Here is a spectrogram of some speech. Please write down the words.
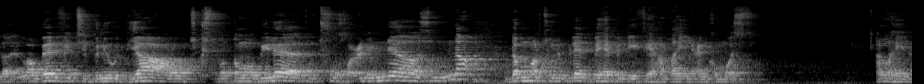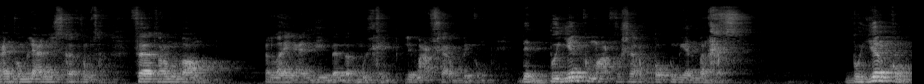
لابيل في تبنيو ديار وتكسبوا طوموبيلات وتفوخوا على الناس ونا. دمرتوا البلاد بها باللي فيها. الله يلعنكم واسد الله يلعنكم. لعن يسخركم فات رمضان. الله يلعن دي بابكم الكلب اللي ما عرفش يربيكم. داب بيانكم ما عرفوش يربوكم يا المرخص. بيانكم.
